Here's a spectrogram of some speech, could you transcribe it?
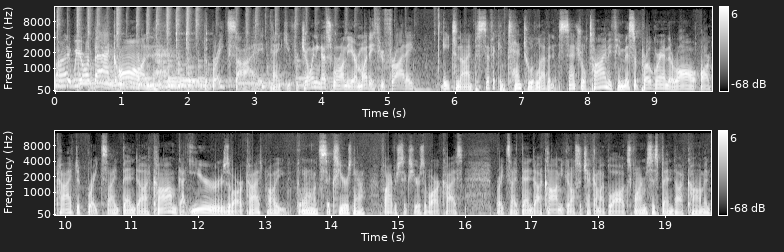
All right, we are back on The Bright Side. Thank you for joining us. We're on the air Monday through Friday. 8 to 9 Pacific and 10 to 11 Central Time. If you miss a program, they're all archived at brightsideben.com. Got years of archives, probably going on six years now, five or six years of archives. Brightsideben.com. You can also check out my blogs, pharmacistben.com and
